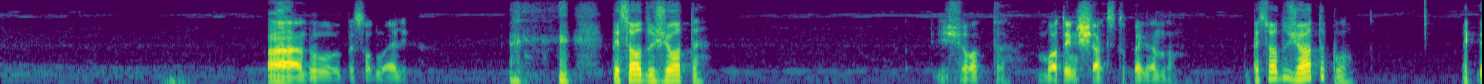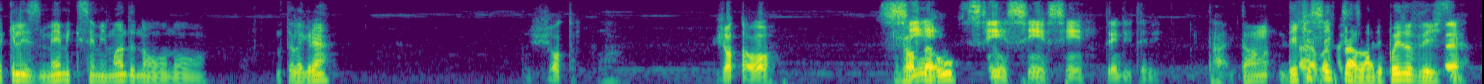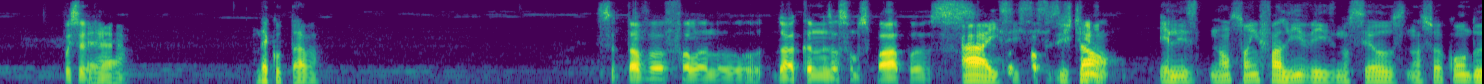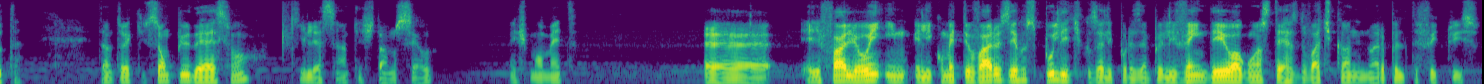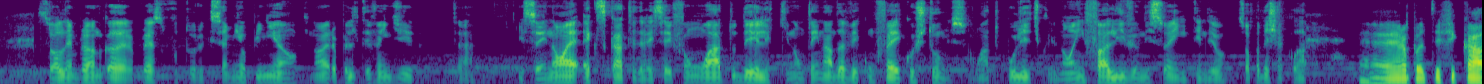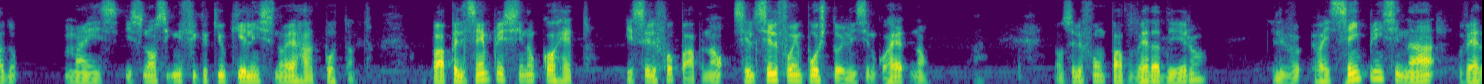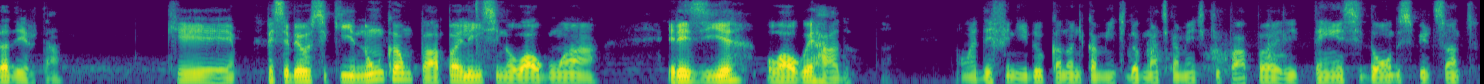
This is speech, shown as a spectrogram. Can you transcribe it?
Ah, do pessoal do L. pessoal do J. J. Bota aí no chat se tô pegando, não. O pessoal do J, pô. Da- Daqueles memes que você me manda no, no, no Telegram. J. J-O? Sim, J-U? sim, sim, sim. Entendi, entendi. Tá, então deixa Ah, aí vai pra lá, depois eu vejo. É. Depois você vê. É. Onde é que eu tava? Você tava falando da canonização dos papas. Ah, isso, isso. papas isso. Então, eles não são infalíveis nos seus, na sua conduta. Tanto é que São Pio X, que ele é santo, está no céu neste momento. é, ele falhou em, ele cometeu vários erros políticos ali, por exemplo, ele vendeu algumas terras do Vaticano e não era para ele ter feito isso. Só lembrando, galera, para o futuro, que isso é minha opinião, que não era pra ele ter vendido, tá? Isso aí não é ex-cátedra, isso aí foi um ato dele, que não tem nada a ver com fé e costumes, um ato político, ele não é infalível nisso aí, entendeu? Só pra deixar claro. É, era para ter ficado, mas isso não significa que o que ele ensinou é errado. Portanto, o Papa ele sempre ensina o correto. Isso se ele for Papa, não. Se ele, se ele for impostor, ele ensina o correto, não. Então, se ele for um Papa verdadeiro, ele va- vai sempre ensinar o verdadeiro, tá? Que percebeu-se que nunca um Papa ele ensinou alguma heresia ou algo errado. tá? Então é definido canonicamente, dogmaticamente que o Papa ele tem esse dom do Espírito Santo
